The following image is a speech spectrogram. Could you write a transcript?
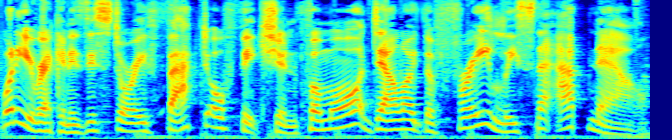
What do you reckon? Is this story fact or fiction? For more, download the free LiSTNR app now.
